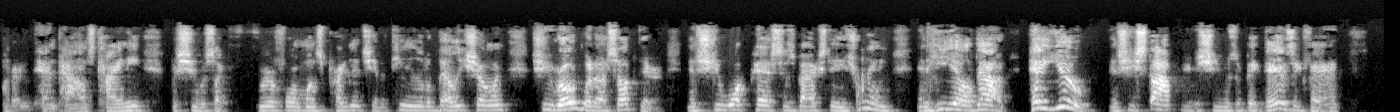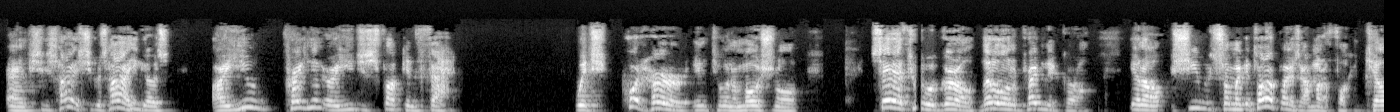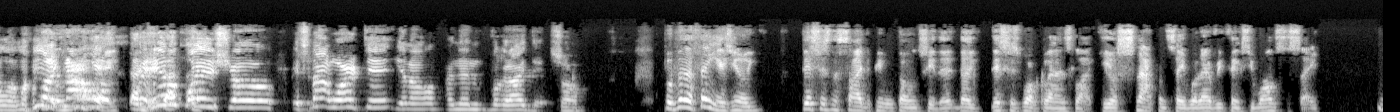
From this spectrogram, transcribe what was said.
110 pounds, tiny, but she was like three or four months pregnant. She had a teeny little belly showing. She rode with us up there, and she walked past his backstage room, and he yelled out, "Hey, you!" And she stopped because she was a big Danzig fan, and she's hi. She goes hi. He goes, Are you pregnant or are you just fucking fat? Which put her into an emotional. Say that to a girl, let alone a pregnant girl. You know, she was so my guitar player. I'm gonna fucking kill him. I'm like, no, yeah, we're here to play a show. It's not worth it, you know. And then look what I did. So, but but the thing is, you know, this is the side that people don't see. That this is what Glenn's like. He'll snap and say whatever he thinks he wants to say,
